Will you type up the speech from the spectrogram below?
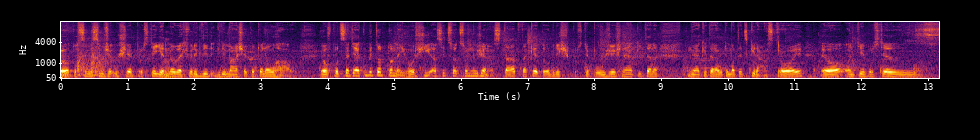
Jo, to si myslím, že už je prostě jedno ve chvíli, kdy, kdy máš jako to know-how. Jo, v podstatě jakoby to, to nejhorší asi, co, co může nastat, tak je to, když prostě použiješ nějaký ten, nějaký ten automatický nástroj, jo, on ti prostě z-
